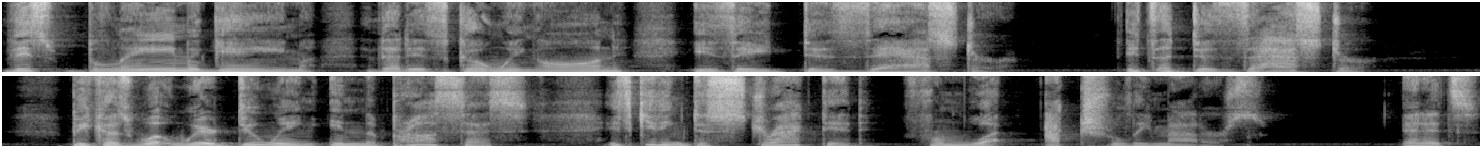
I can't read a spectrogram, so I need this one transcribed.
this blame game that is going on is a disaster. It's a disaster because what we're doing in the process is getting distracted from what actually matters. And it's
